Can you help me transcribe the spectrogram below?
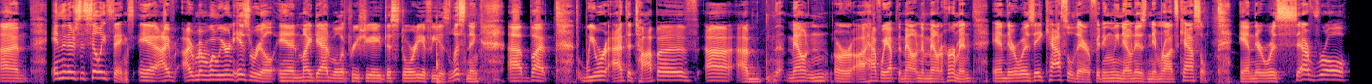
Um, and then there's the silly things. And I, I remember when we were in Israel, and my dad will appreciate this story if he is listening. Uh, but we were at the top of uh, a mountain, or uh, halfway up the mountain of Mount Hermon, and there was a castle there, fittingly known as Nimrod's Castle. And there was several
